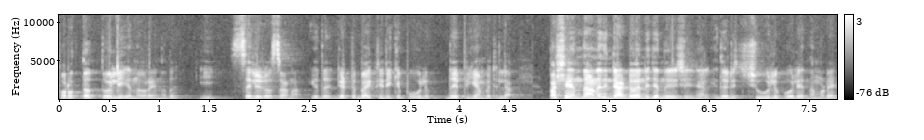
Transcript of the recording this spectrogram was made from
പുറത്തെ തൊലി എന്ന് പറയുന്നത് ഈ സെല്ലുലോസാണ്. ഇത് ഗട്ട് ബാക്ടീരിയയ്ക്ക് പോലും ദഹിപ്പിക്കാൻ പറ്റില്ല. പക്ഷേ എന്താണ് ഇതിന്റെ അഡ്വാന്റേജ് എന്ന് ചോദിച്ചു കഴിഞ്ഞാൽ ഇതൊരു ചൂൽ പോലെ നമ്മുടെ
